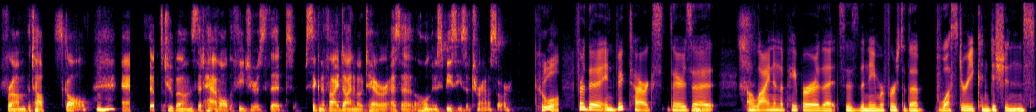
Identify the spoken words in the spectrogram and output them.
from the top of the skull. Mm-hmm. And those two bones that have all the features that signify Dynamoterror as a, a whole new species of tyrannosaur. Cool. For the Invictarx, there's a a line in the paper that says the name refers to the blustery conditions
